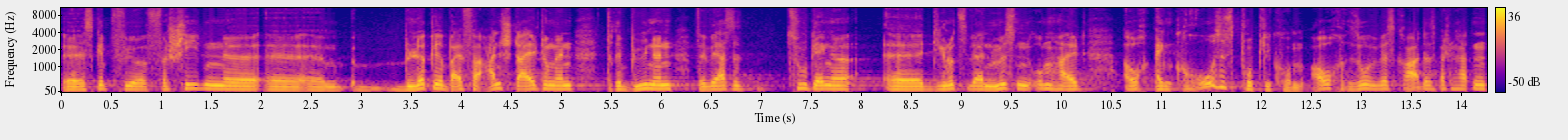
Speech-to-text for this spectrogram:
Äh, es gibt für verschiedene äh, ähm, Blöcke bei Veranstaltungen, Tribünen, diverse Zugänge, äh, die genutzt werden müssen, um halt auch ein großes Publikum, auch so wie wir es gerade zum Beispiel hatten,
